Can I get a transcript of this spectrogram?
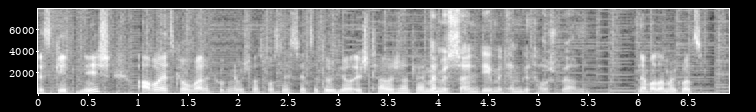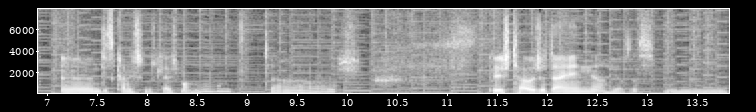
Das geht nicht. Aber jetzt können wir weiter gucken, nämlich was war das nächste jetzt? Du hier, ich tausche, Da müsste ein D mit M getauscht werden. Na, warte mal kurz. Äh, das kann ich nämlich gleich machen. Tausch. Ich tausche dein, ja, hier ist es. Hm,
